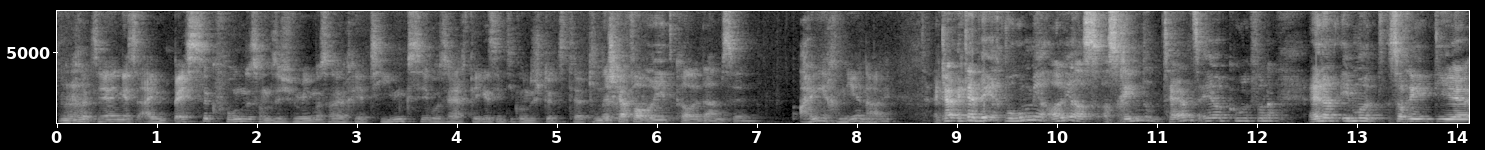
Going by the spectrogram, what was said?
ich habe jetzt nicht einen besser gefunden, sondern es war für mich immer so ein, ein Team, gewesen, das sich gegenseitig unterstützt hat. Und du hast keinen Favorit gehabt in dem Sinn. Eigentlich nie, nein. Ich glaube ich glaub wirklich, warum wir alle als, als Kinder Terence eher cool gefunden haben, er hat immer so bisschen die,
